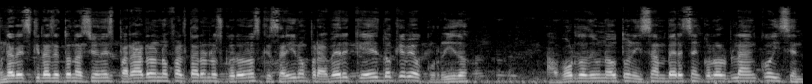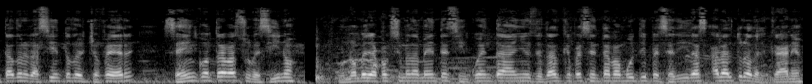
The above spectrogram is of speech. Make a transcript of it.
Una vez que las detonaciones pararon, no faltaron los colonos que salieron para ver qué es lo que había ocurrido. A bordo de un auto Nissan Versa en color blanco y sentado en el asiento del chofer, se encontraba su vecino, un hombre de aproximadamente 50 años de edad que presentaba múltiples heridas a la altura del cráneo.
